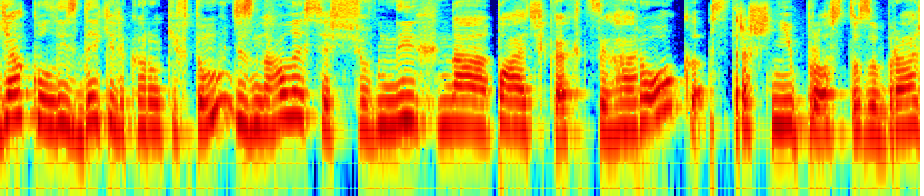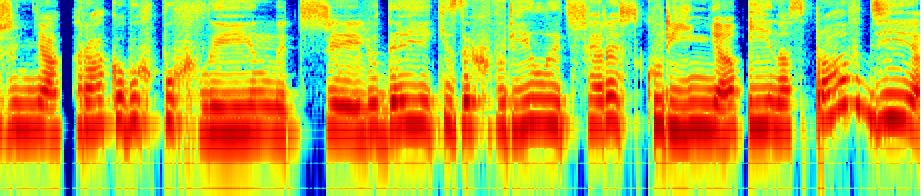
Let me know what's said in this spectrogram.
Я колись декілька років тому дізналася, що в них на пачках цигарок страшні просто зображення ракових пухлин чи людей, які захворіли через куріння. І насправді,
